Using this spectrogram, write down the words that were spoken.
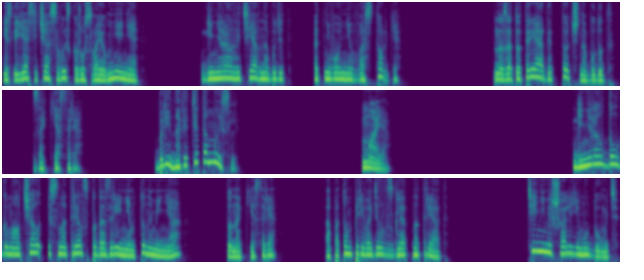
Если я сейчас выскажу свое мнение, генерал ведь явно будет от него не в восторге. Но зато триады точно будут за кесаря. Блин, а ведь это мысль. Майя. Генерал долго молчал и смотрел с подозрением то на меня, то на кесаря, а потом переводил взгляд на триад. Те не мешали ему думать.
